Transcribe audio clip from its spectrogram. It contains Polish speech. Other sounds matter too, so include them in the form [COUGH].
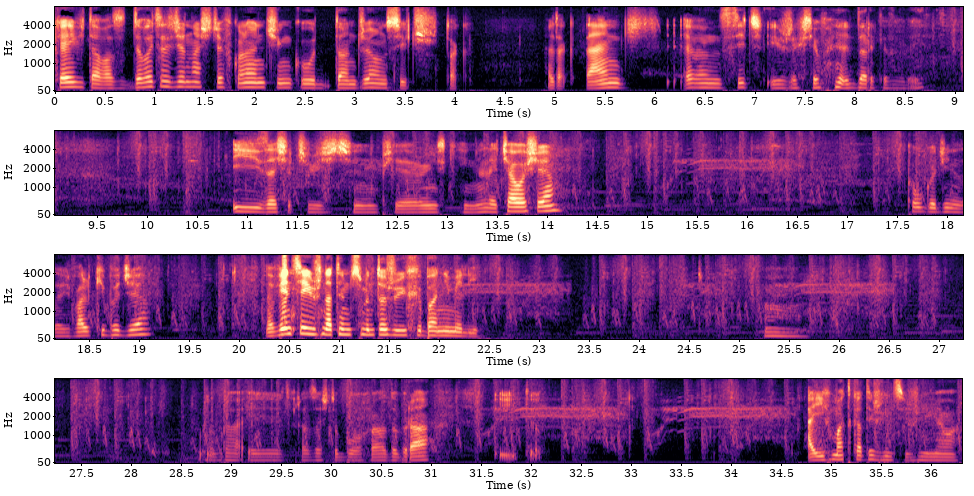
Okej, witam was. 211 w kolejnym odcinku Dungeon Siege. Tak. Ale tak, Dungeon Siege i że chciałbym [LAUGHS] Darkest Blade. I zaś oczywiście pieruński naleciało się. Pół godziny zaś walki będzie. No więcej już na tym cmentarzu ich chyba nie mieli. Hmm. Dobra, i teraz zaś to było chyba dobra. I to... A ich matka też więcej już nie miała.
